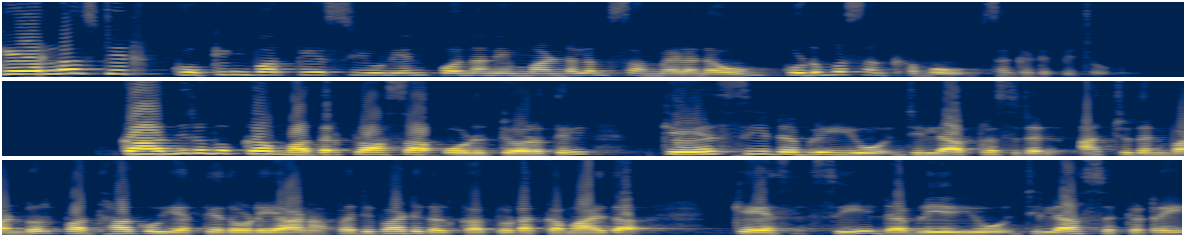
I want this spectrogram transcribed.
Kerala state cooking workers union Ponnani മണ്ഡലം സമ്മേളനവും കുടുംബസംഗമവും സംഘടിപ്പിച്ചു. കാഞ്ഞിരമുക്ക് മദർ പ്ലാസ ഓഡിറ്റോറിയത്തിൽ K S C W U ജില്ലാ പ്രസിഡന്റ് അച്യുതൻ വണ്ടൂർ പതാക ഉയർത്തിയതോടെയാണ് പരിപാടികൾക്ക് തുടക്കമായത്. K S C W U ജില്ലാ സെക്രട്ടറി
